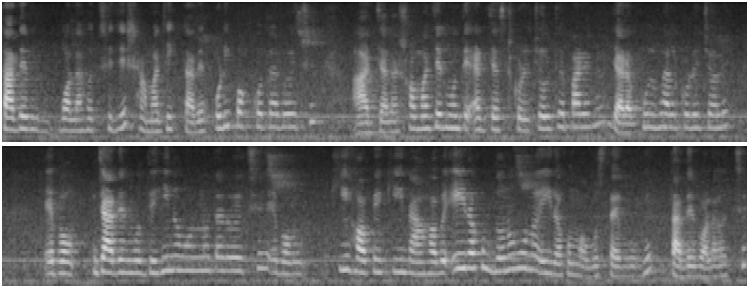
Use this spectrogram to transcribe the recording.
তাদের বলা হচ্ছে যে সামাজিক তাদের পরিপক্কতা রয়েছে। আর যারা সমাজের মধ্যে অ্যাডজাস্ট করে চলতে পারে না, যারা ভুলভাল করে চলে এবং যাদের মধ্যে হীনমন্যতা রয়েছে এবং কি হবে, কি না হবে এই রকম দোনোমনো এই রকম অবস্থায় ভোগে, তাদের বলা হচ্ছে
